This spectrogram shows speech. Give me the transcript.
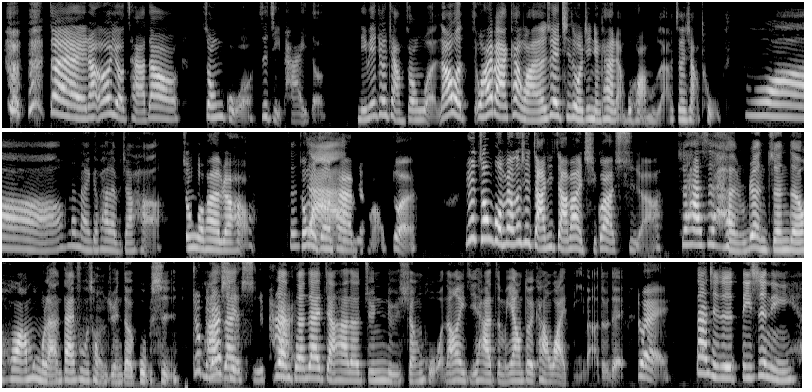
对，然后有查到中国自己拍的，里面就讲中文，然后我我还把它看完了，所以其实我今年看了两部花木兰，真想吐。哇，那哪一个拍的比较好？中国拍的比较好，真中国真的拍的比较好，对，因为中国没有那些杂七杂八很奇怪的事啊，所以他是很认真的花木兰代父从军的故事，就比较写实派认。真在讲他的军旅生活，然后以及他怎么样对抗外敌嘛，对不对？对，但其实迪士尼，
